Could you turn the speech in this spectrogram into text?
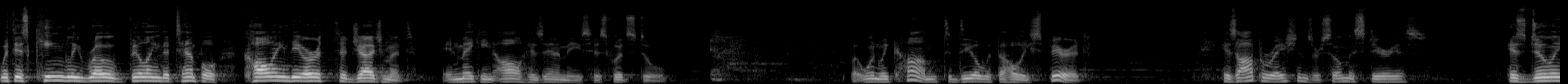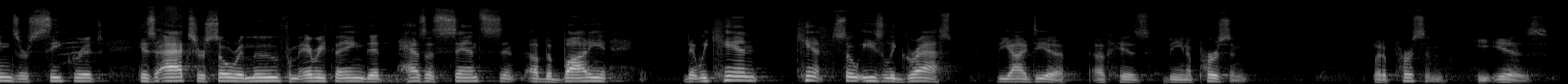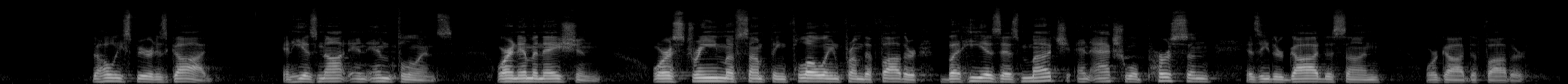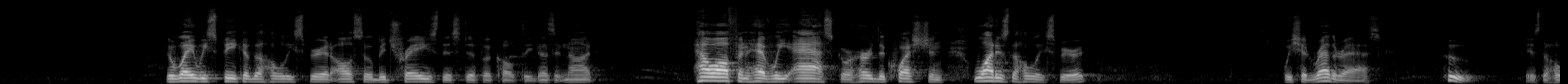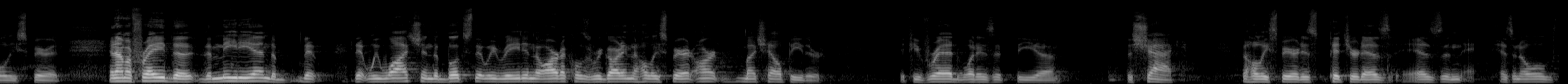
with his kingly robe filling the temple, calling the earth to judgment, and making all his enemies his footstool. But when we come to deal with the Holy Spirit, his operations are so mysterious, his doings are secret, his acts are so removed from everything that has a sense of the body that we can can't so easily grasp the idea of his being a person. But a person he is. The Holy Spirit is God, and he is not an influence or an emanation or a stream of something flowing from the Father, but he is as much an actual person as either God the Son or God the Father. The way we speak of the Holy Spirit also betrays this difficulty, does it not? How often have we asked or heard the question, What is the Holy Spirit? We should rather ask, Who is the Holy Spirit? And I'm afraid the, the media and the, that, that we watch and the books that we read and the articles regarding the Holy Spirit aren't much help either. If you've read, what is it, the, uh, the shack, the Holy Spirit is pictured as, as, an, as an old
